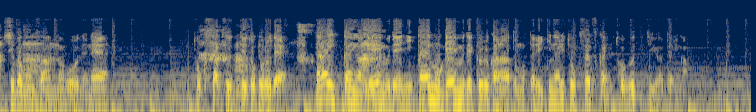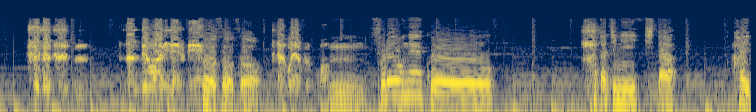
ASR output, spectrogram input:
うんシバゴンさんの方でね、特撮っていうところで、第1回がゲームで、2回もゲームで来るかなと思ったらいきなり特撮界に飛ぶっていうあたりが。うんなんでもありだよね。そうそうそう。名古屋文庫。うん、それをね、こう、形にした回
